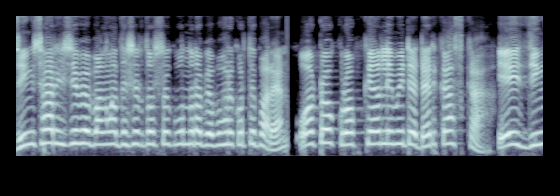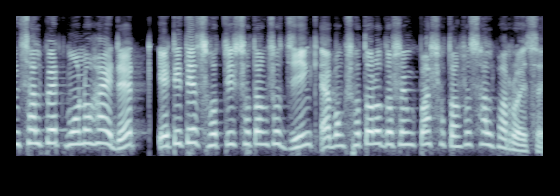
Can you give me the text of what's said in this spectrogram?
জিঙ্ক সার হিসেবে বাংলাদেশের দর্শক বন্ধুরা ব্যবহার করতে পারেন অটো ক্রপ কেয়ার লিমিটেডের কাসকা এই জিঙ্ক সালফেট মনোহাইড্রেট এটিতে ছত্রিশ শতাংশ জিঙ্ক এবং সতেরো দশমিক পাঁচ শতাংশ সালফার রয়েছে।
